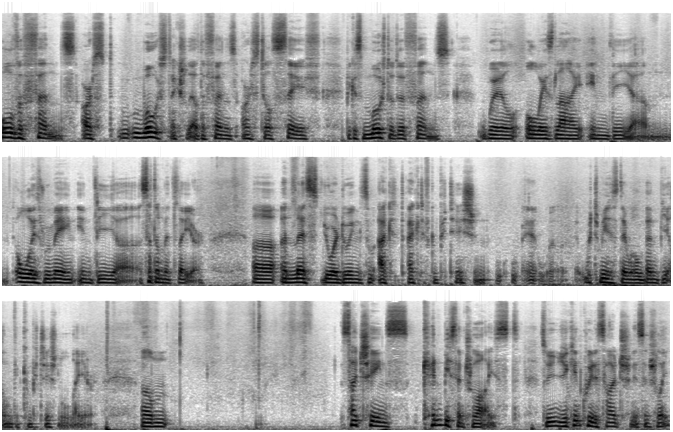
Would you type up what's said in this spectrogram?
all the funds are most actually of the funds are still safe because most of the funds will always lie in the um, always remain in the uh, settlement layer uh, unless you are doing some act active computation which means they will then be on the computational layer. Um, sidechains can be centralized. So you can create a sidechain essentially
